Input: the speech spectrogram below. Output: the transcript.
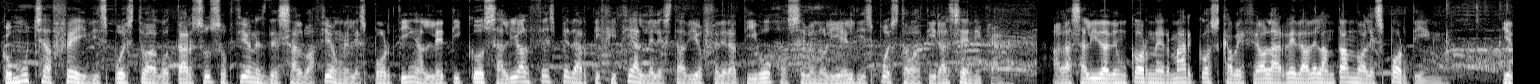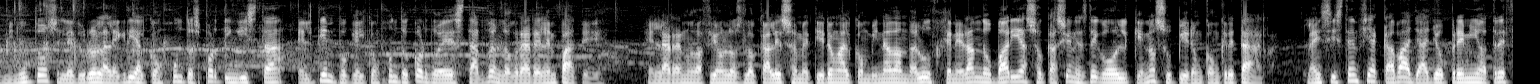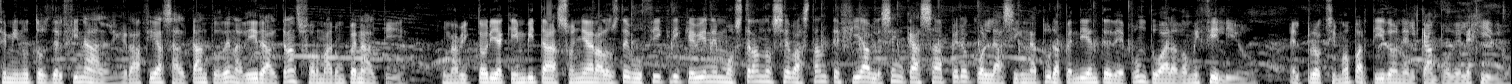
Con mucha fe y dispuesto a agotar sus opciones de salvación, el Sporting Atlético salió al césped artificial del Estadio Federativo José Benoliel dispuesto a batir al Seneca. A la salida de un córner, Marcos cabeceó la red adelantando al Sporting. Diez minutos le duró la alegría al conjunto sportinguista, el tiempo que el conjunto cordobés tardó en lograr el empate. En la reanudación los locales sometieron al combinado andaluz generando varias ocasiones de gol que no supieron concretar. La insistencia caballa halló premio a 13 minutos del final, gracias al tanto de Nadir al transformar un penalti. Una victoria que invita a soñar a los de Bucicri que vienen mostrándose bastante fiables en casa, pero con la asignatura pendiente de puntuar a domicilio. El próximo partido en el campo de elegido.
